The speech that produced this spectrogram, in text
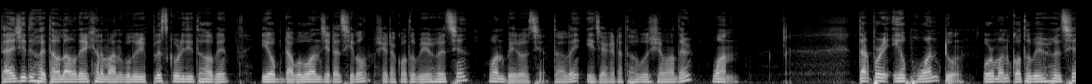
তাই যদি হয়, তাহলে আমাদের এখানে মানগুলো রিপ্লেস করে দিতে হবে। এ অফ ডাবল ওয়ান যেটা ছিল, সেটা কত বের হয়েছে? ওয়ান বের হয়েছে। তাহলে এই জায়গাটাতে হবে আমাদের ওয়ান তারপরে এ অফ ওয়ান টু ওর মান কত বের হয়েছে?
